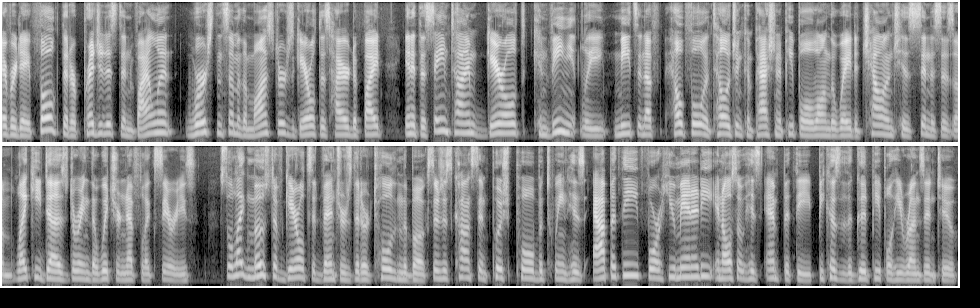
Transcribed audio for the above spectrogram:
everyday folk that are prejudiced and violent, worse than some of the monsters Geralt is hired to fight, and at the same time, Geralt conveniently meets enough helpful, intelligent, compassionate people along the way to challenge his cynicism, like he does during the Witcher Netflix series. So, like most of Geralt's adventures that are told in the books, there's this constant push pull between his apathy for humanity and also his empathy because of the good people he runs into.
